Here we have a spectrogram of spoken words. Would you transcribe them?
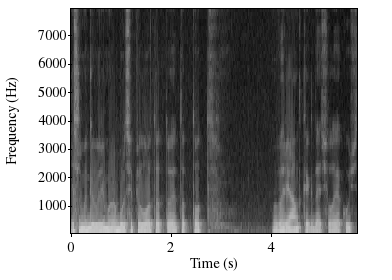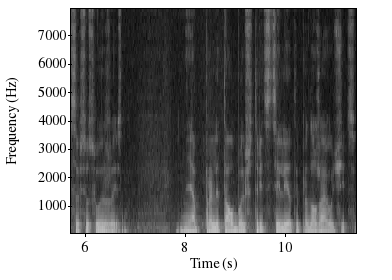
Если мы говорим о работе пилота, то это тот вариант, когда человек учится всю свою жизнь. Я пролетал больше 30 лет и продолжаю учиться.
